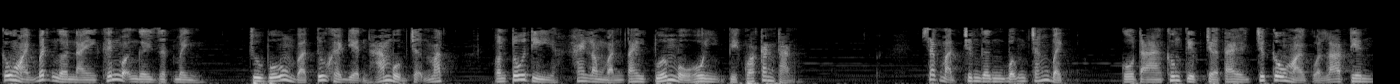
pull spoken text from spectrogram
Câu hỏi bất ngờ này khiến mọi người giật mình. Chu Vũ và Tu Khải Điển há mồm trợn mắt, còn tôi thì hai lòng bàn tay túa mồ hôi vì quá căng thẳng. Sắc mặt Trương Ngân bỗng trắng bệch, cô ta không kịp trở tay trước câu hỏi của La Tiên,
